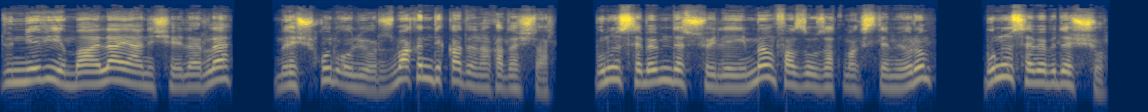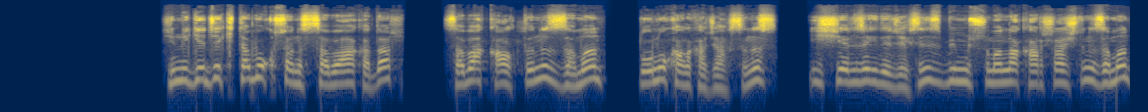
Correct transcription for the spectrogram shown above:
dünyevi mala yani şeylerle meşgul oluyoruz. Bakın dikkat edin arkadaşlar. Bunun sebebini de söyleyeyim ben fazla uzatmak istemiyorum. Bunun sebebi de şu. Şimdi gece kitap okusanız sabaha kadar, sabah kalktığınız zaman dolu kalkacaksınız. İş yerinize gideceksiniz. Bir Müslümanla karşılaştığınız zaman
